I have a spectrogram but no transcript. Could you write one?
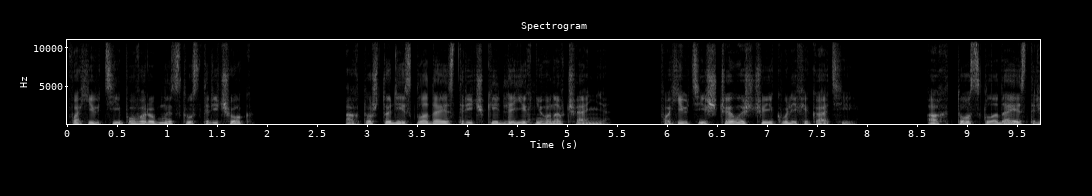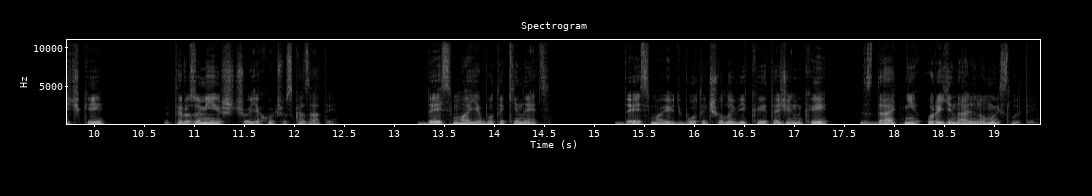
Фахівці по виробництву стрічок? А хто ж тоді складає стрічки для їхнього навчання? фахівці ще вищої кваліфікації. А хто складає стрічки? Ти розумієш, що я хочу сказати? Десь має бути кінець, десь мають бути чоловіки та жінки, здатні оригінально мислити.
